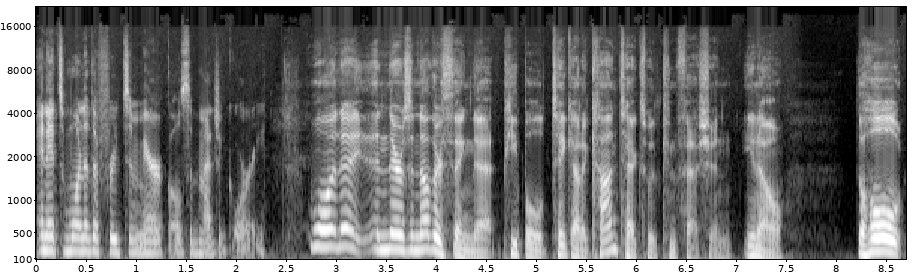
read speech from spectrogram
And it's one of the fruits and miracles of Medjugorje. Well, and, uh, and there's another thing that people take out of context with confession. You know, the whole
